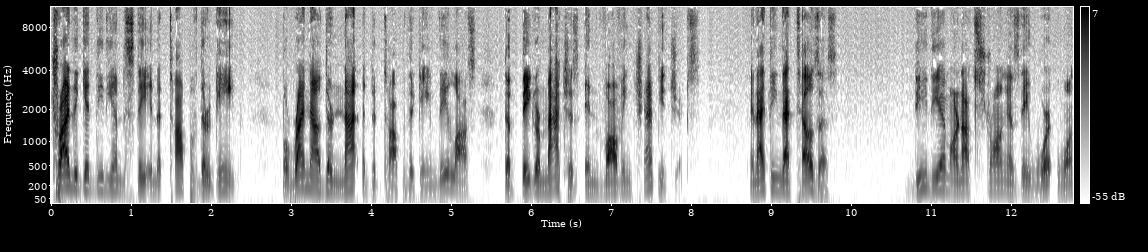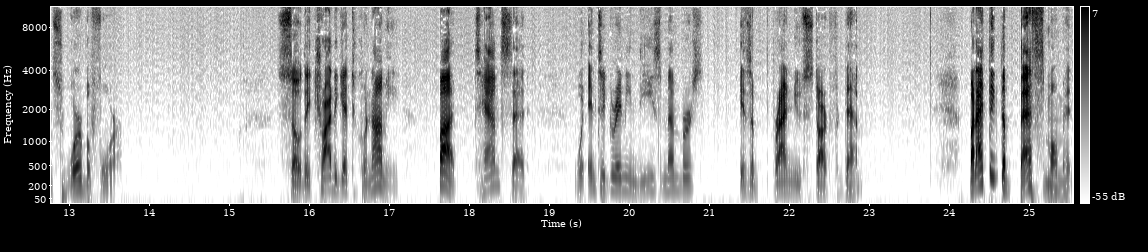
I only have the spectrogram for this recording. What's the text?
trying to get DDM to stay in the top of their game. But right now, they're not at the top of the game. They lost the bigger matches involving championships. And I think that tells us DDM are not strong as they were, once were before. So they tried to get to Konami. But Tam said, when integrating these members is a brand new start for them. But I think the best moment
